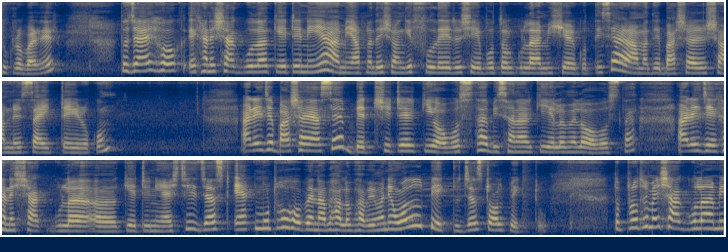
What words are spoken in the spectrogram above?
শুক্রবারের। তো যাই হোক, এখানে শাকগুলা কেটে নিয়ে আমি আপনাদের সঙ্গে ফুলের সেই বোতলগুলো আমি শেয়ার করতেছি, আর আমাদের বাসার সামনের সাইডটা এরকম। আর এই যে বাসায় আছে বেডশিটের কি অবস্থা, বিছানার কি এলোমেলো অবস্থা? আর এই যে এখানে শাকগুলা কেটে নিয়ে আসছি জাস্ট এক মুঠো হবে না ভালোভাবে মানে অল্প একটু জাস্ট অল্প একটু। তো প্রথমে শাকগুলো আমি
